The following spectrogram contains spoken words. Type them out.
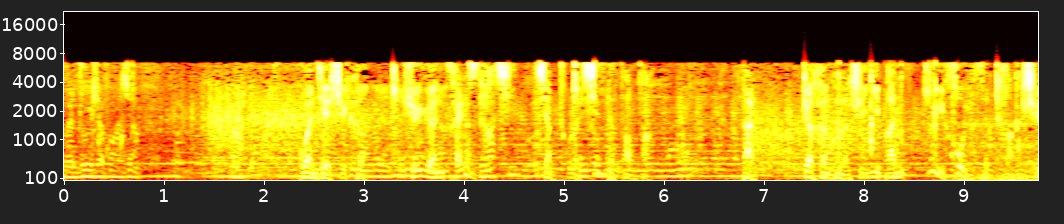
稳住一下方向。啊，关键时刻，学员才让扎西想出了新的方法，但这很可能是一班最后一次尝试。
